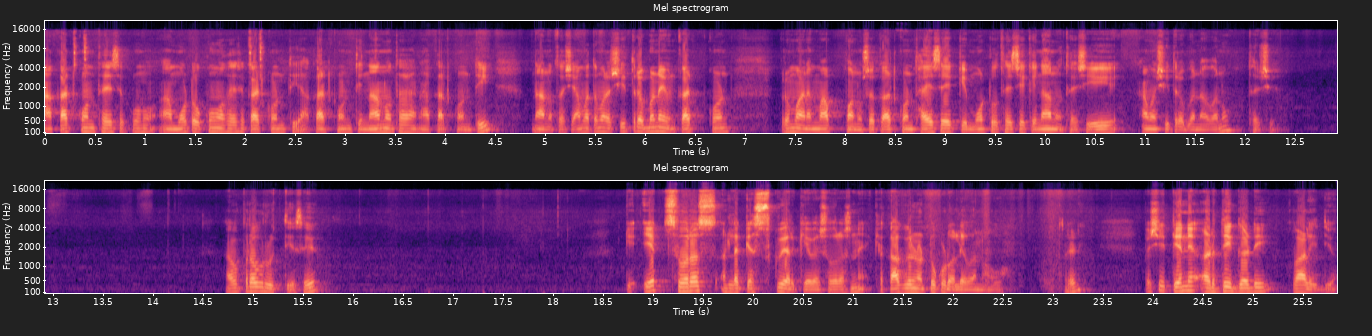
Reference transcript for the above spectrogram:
આ કાટકોણ થાય છે ખૂણો, આ મોટો ખૂણો થાય છે કાટકોણથી, આ કાટકોણથી નાનો થાય અને આ કાટકોણથી નાનો થશે. આમાં તમારે ચિત્ર બનાવીને કાટકોણ પ્રમાણે માપવાનું છે. કાટકોણ થાય છે કે મોટો થાય છે કે નાનો થાય છે, એ આમાં ચિત્ર બનાવવાનું થશે. હવે પ્રવૃત્તિ છે કે એક ચોરસ એટલે કે સ્ક્વેર કહેવાય ચોરસને, કે કાગળનો ટુકડો લેવાનો આવો રેડી પછી તેને અડધી ઘડી વાળી દો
